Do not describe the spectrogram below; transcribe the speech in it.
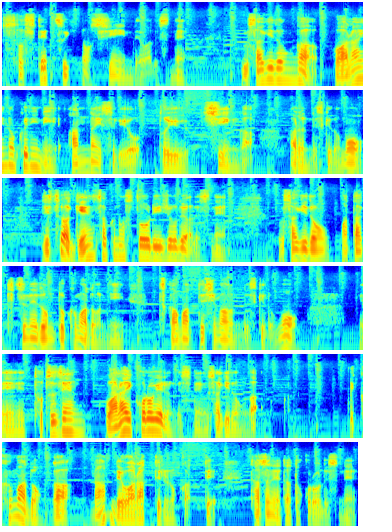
そして次のシーンではですね、ウサギ丼が笑いの国に案内するよというシーンがあるんですけども、実は原作のストーリー上ではですね、ウサギ丼、またキツネ丼とクマ丼に捕まってしまうんですけども、えー突然笑い転げるんですね、うさぎ丼が。で、くま丼がなんで笑ってるのかって尋ねたところですね、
